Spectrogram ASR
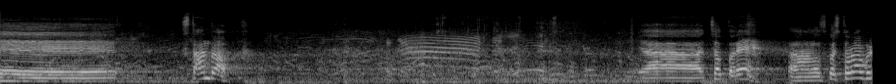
えー、スタンドアップいやーちょっとねあの少しトラブル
